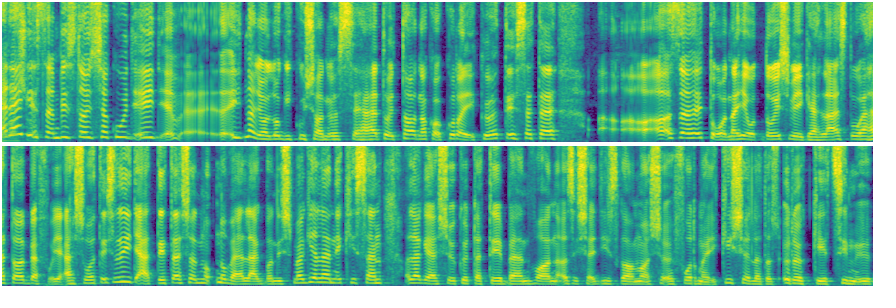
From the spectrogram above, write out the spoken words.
Erre egészen biztos, csak úgy így, így nagyon logikusan összeállt, hogy Tarnak a korai költészete, az egy Tornai Otto és Végel László által befolyásolt, és ez így áttételesen novellákban is megjelenik, hiszen a legelső kötetében van, az is egy izgalmas formai kísérlet, az Örökké című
